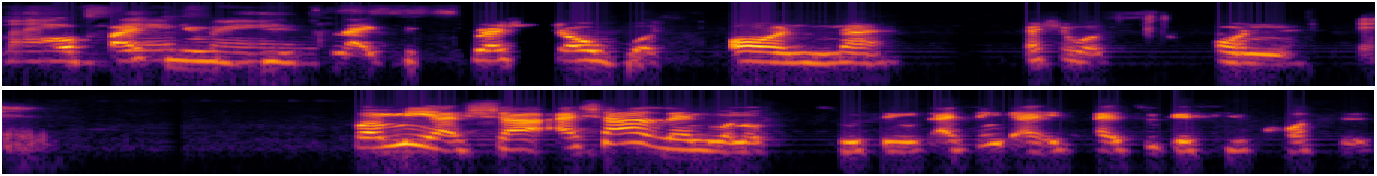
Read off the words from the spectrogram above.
My or five new friend. deeds, like the pressure was on. Pressure was on. For me, I shall I shall learn one of two things. I think I, I took a few courses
